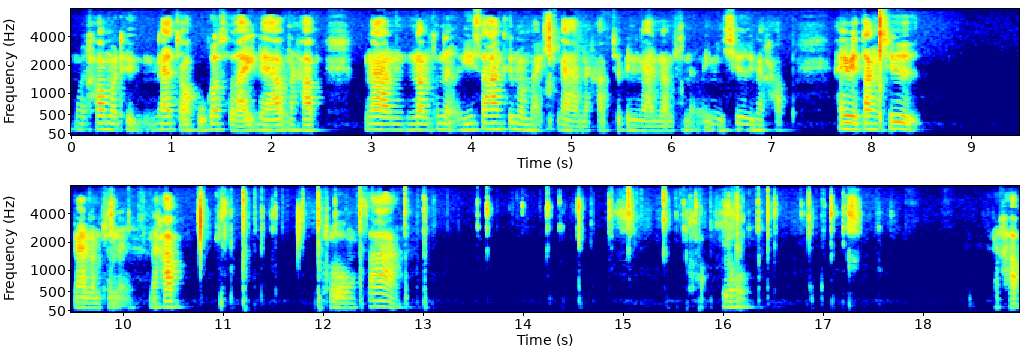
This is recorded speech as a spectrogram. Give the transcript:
เมื่อเข้ามาถึงหน้าจอ Google Slide แล้วนะครับ งานนำเสนอที่สร้างขึ้นมาใหม่ทุกงานนะครับ จะเป็นงานนำเสนอไม่มีชื่อนะครับ ให้ไปตั้งชื่องานนำเสนอนะครับ โครงสร้าง ของโลกนะครับ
